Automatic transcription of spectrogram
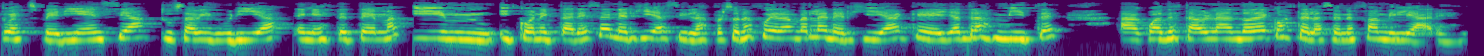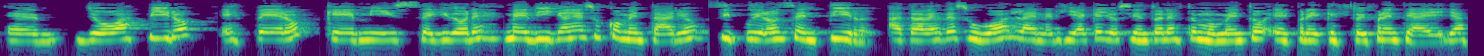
tu experiencia, tu sabiduría en este tema y, y conectar esa energía. Si las personas pudieran ver la energía que ella transmite cuando está hablando de constelaciones familiares. Eh, yo aspiro, espero que mis seguidores me digan en sus comentarios si pudieron sentir a través de su voz la energía que yo siento en este momento, eh, que estoy frente a ella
